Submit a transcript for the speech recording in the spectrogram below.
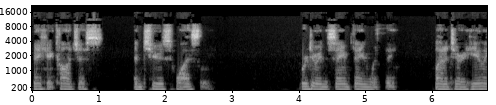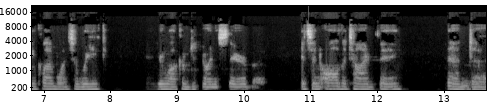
Make it conscious and choose wisely. We're doing the same thing with the Planetary Healing Club once a week. And you're welcome to join us there, but it's an all the time thing. And, uh,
